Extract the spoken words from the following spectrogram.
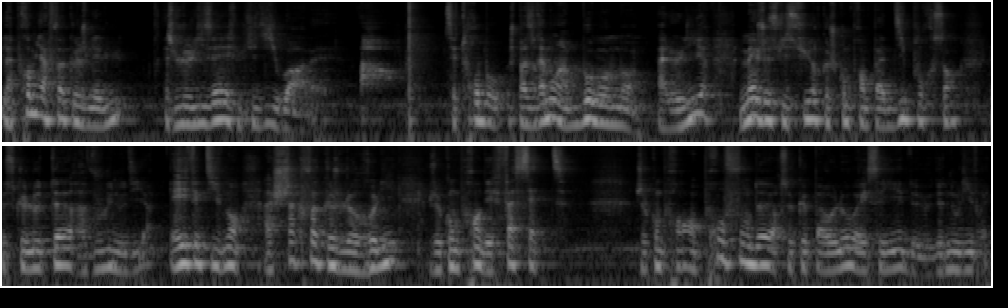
la première fois que je l'ai lu, je le lisais et je me suis dit, waouh, c'est trop beau. Je passe vraiment un beau moment à le lire, mais je suis sûr que je ne comprends pas 10% de ce que l'auteur a voulu nous dire. Et effectivement, à chaque fois que je le relis, je comprends des facettes. Je comprends en profondeur ce que Paolo a essayé de, nous livrer.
